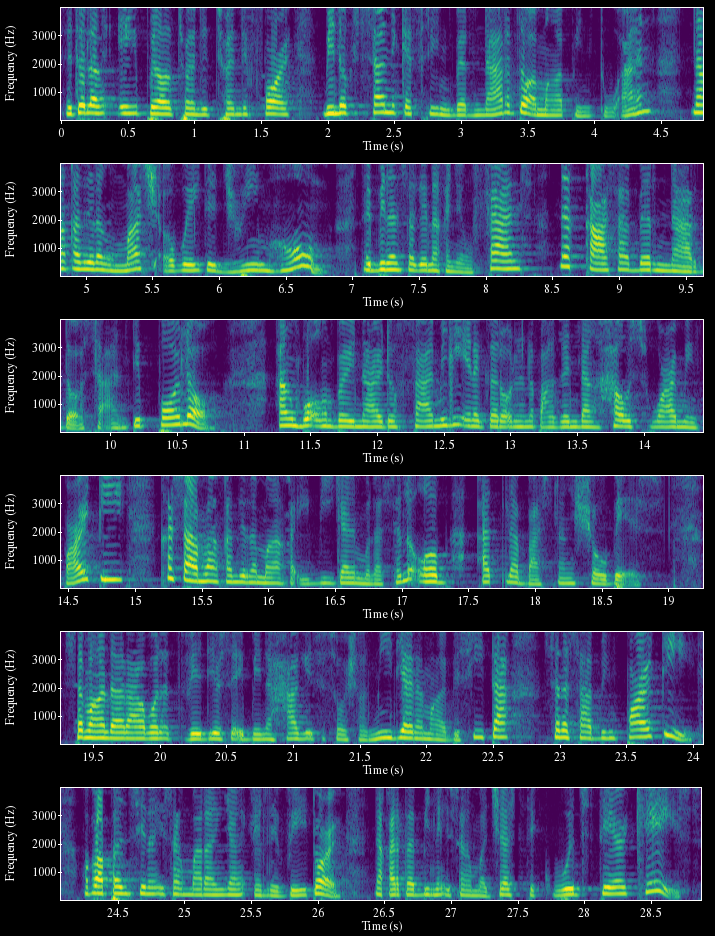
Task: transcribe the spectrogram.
Nito lang April 2024, binuksan ni Catherine Bernardo ang mga pintuan ng kanilang much-awaited dream home na binansagan ng kanyang fans na Casa Bernardo sa Antipolo. Ang buong Bernardo family ay nagkaroon ng napakagandang housewarming party kasama ang kanilang mga kaibigan mula sa loob at labas ng showbiz. Sa mga larawan at videos na ibinahagi sa social media ng mga bisita sa nasabing party, mapapansin ang isang marangyang elevator na katabi ng isang majestic wood staircase.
